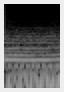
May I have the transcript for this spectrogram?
Oh.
